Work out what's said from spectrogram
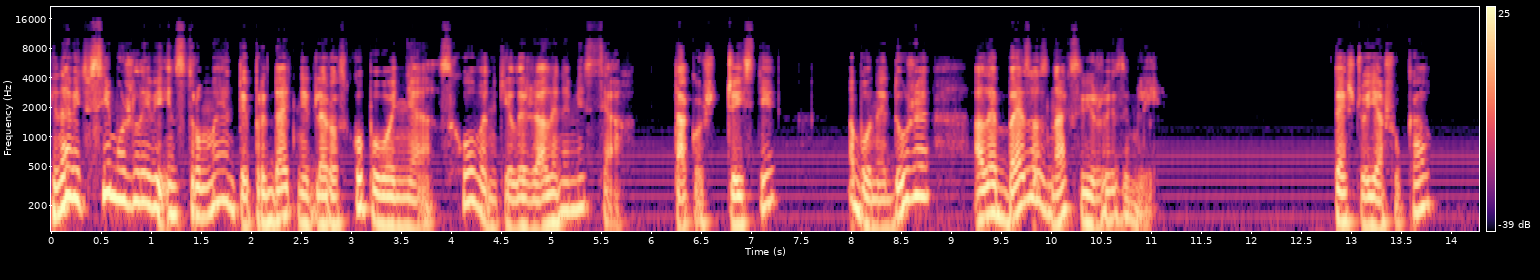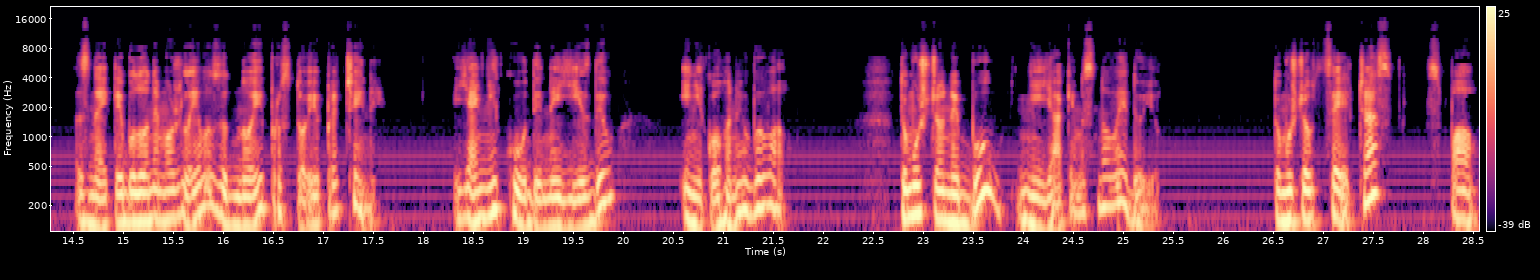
І навіть всі можливі інструменти, придатні для розкопування схованки, лежали на місцях, також чисті або не дуже, але без ознак свіжої землі. Те, що я шукав, знайти було неможливо з одної простої причини я нікуди не їздив і нікого не вбивав, тому що не був ніяким сновидою, тому що в цей час спав,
